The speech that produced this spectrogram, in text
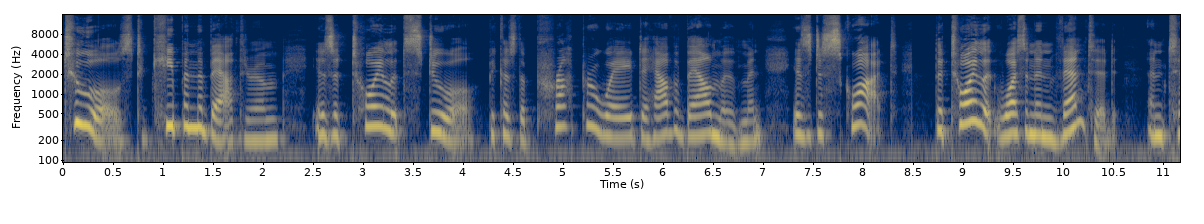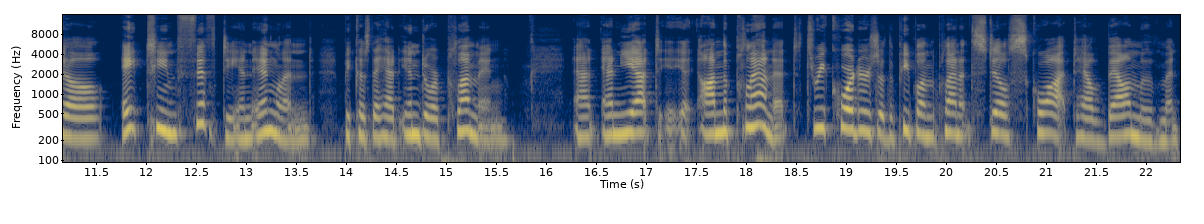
tools to keep in the bathroom is a toilet stool because the proper way to have a bowel movement is to squat. The toilet wasn't invented until 1850 in England because they had indoor plumbing. and and yet on the planet, three quarters of the people on the planet still squat to have bowel movement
